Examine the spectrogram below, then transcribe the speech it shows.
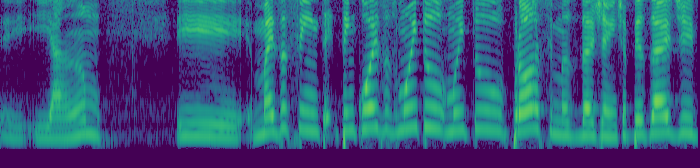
E, e a amo. E, mas assim tem, tem coisas muito muito próximas da gente, apesar de,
